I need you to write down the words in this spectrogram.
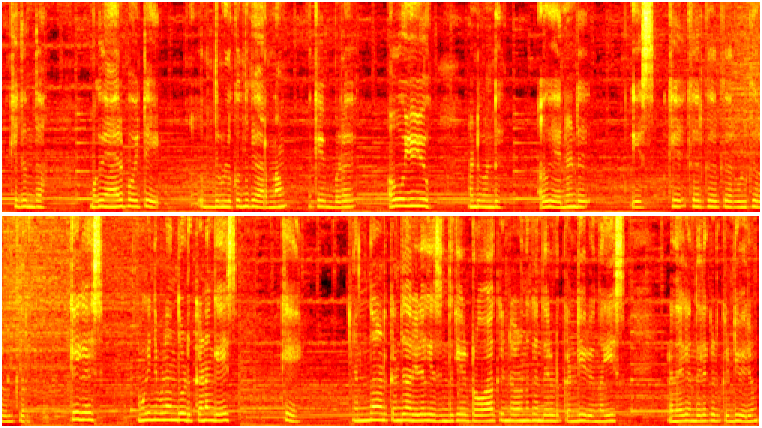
ഓക്കെ ഇതെന്താ? നമുക്ക് നേരെ പോയിട്ടേ ഇതിനുള്ളിലേക്കൊന്ന് കയറണം ഓക്കെ ഇവിടെ. ഓ അയ്യോ ഉണ്ട് ഉണ്ട് അത് വരുന്നുണ്ട് ഗേസ് ഓക്കെ കയറി കയറി കയറി ഉള്ളിൽ കയറി ഉള്ളിൽ കയറി ഓക്കെ ഗേസ് നമുക്ക് ഇനി ഇവിടെ എന്തോ എടുക്കണം ഗേസ് ഓക്കെ എന്താ എടുക്കേണ്ടത് അറിയില്ല ഗേസ് എന്തൊക്കെ ഡ്രോ ആക്കി ഉണ്ടാവണമെന്നൊക്കെ എന്തെങ്കിലും എടുക്കേണ്ടി വരും എന്നാൽ ഗേസ് എന്തെങ്കിലും എന്തെങ്കിലുമൊക്കെ എടുക്കേണ്ടി വരും.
